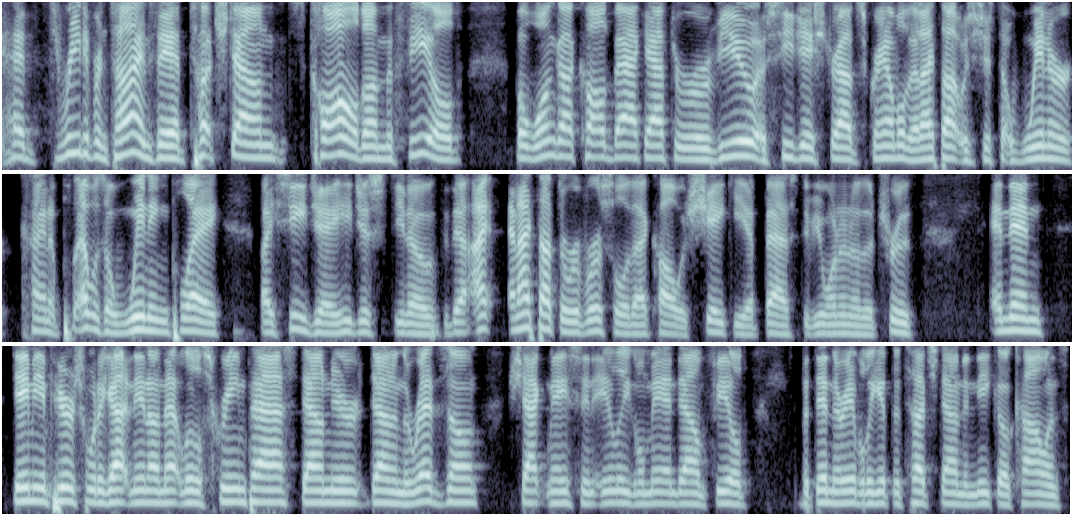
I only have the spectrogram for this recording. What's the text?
had three different times they had touchdowns called on the field, but one got called back after a review, a CJ Stroud scramble that I thought was just a winner kind of play. that was a winning play by CJ. He just, you know, I and I thought the reversal of that call was shaky at best, if you want to know the truth. And then Dameon Pierce would have gotten in on that little screen pass down near down in the red zone. Shaq Mason, illegal man downfield but then they're able to get the touchdown to Nico Collins.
